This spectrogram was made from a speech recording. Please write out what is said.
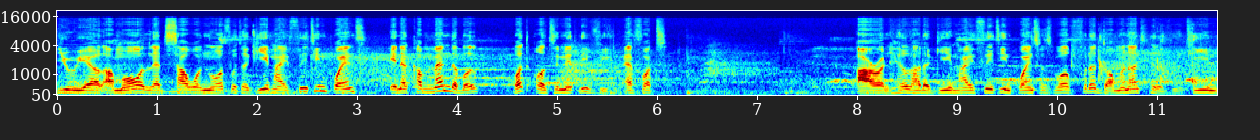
Uriel Amor led San Juan North with a game-high 13 points in a commendable but ultimately vain effort. Aaron Hill had a game-high 13 points as well for the dominant Hillview team.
